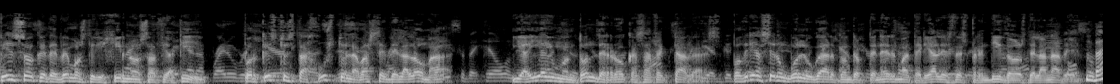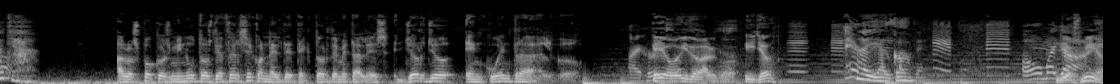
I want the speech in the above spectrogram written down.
Pienso que debemos dirigirnos hacia aquí, porque esto está justo en la base de la loma y ahí hay un montón de rocas afectadas. Podría ser un buen lugar donde obtener materiales desprendidos de la nave. Vaya. A los pocos minutos de hacerse con el detector de metales, Giorgio encuentra algo. He oído algo. ¿Y yo? Hay algo. Dios mío.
